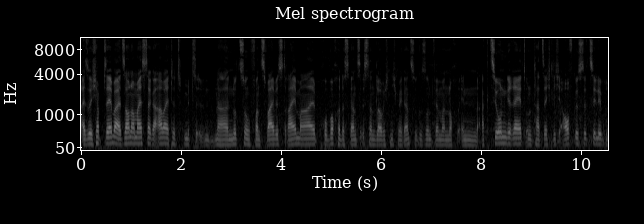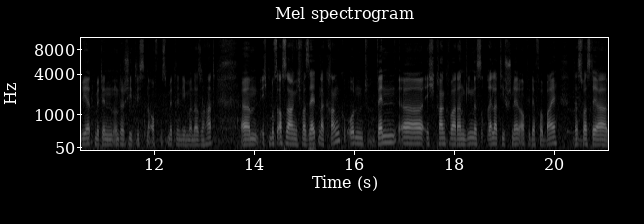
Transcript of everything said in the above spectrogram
also ich habe selber als Saunameister gearbeitet mit einer Nutzung von zwei bis dreimal pro Woche. Das Ganze ist dann, glaube ich, nicht mehr ganz so gesund, wenn man noch in Aktion gerät und tatsächlich Aufgüsse zelebriert mit den unterschiedlichsten Aufgussmitteln, die man da so hat. Ähm, ich muss auch sagen, ich war seltener krank und wenn äh, ich krank war, dann ging das relativ schnell auch wieder vorbei. Das, was der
